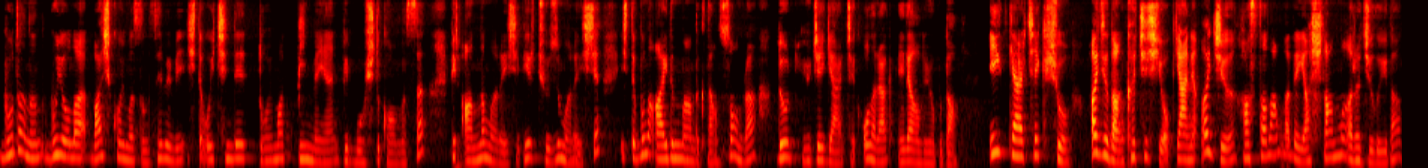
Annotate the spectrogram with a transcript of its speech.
Buda'nın bu yola baş koymasının sebebi işte o içinde doymak bilmeyen bir boşluk olması, bir anlam arayışı, bir çözüm arayışı. İşte bunu aydınlandıktan sonra dört yüce gerçek olarak ele alıyor Buda. İlk gerçek şu, acıdan kaçış yok. Yani acı hastalanma ve yaşlanma aracılığıyla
